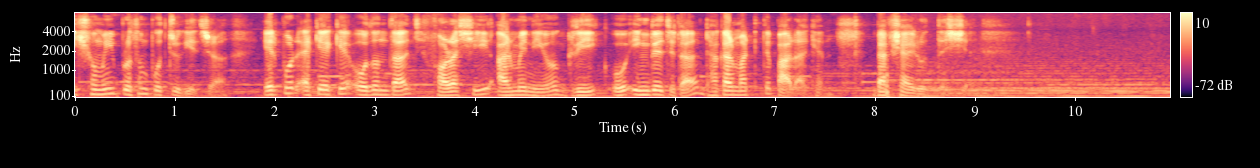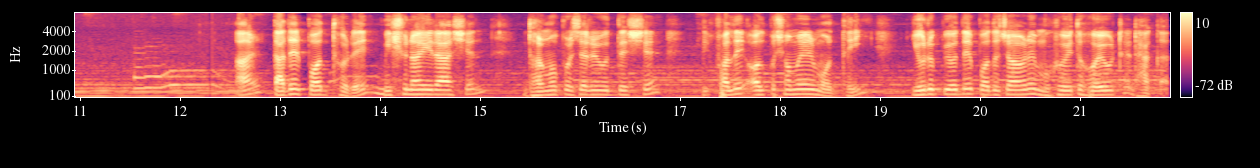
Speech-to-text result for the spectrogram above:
এই সময়ই প্রথম পর্তুগিজরা এরপর একে একে ওলন্দাজ, ফরাসি, আর্মেনীয়, গ্রিক ও ইংরেজরা ঢাকার মাটিতে পা রাখেন ব্যবসায়ের উদ্দেশ্যে। আর তাদের পথ ধরে মিশনারিরা আসেন ধর্মপ্রচারের উদ্দেশ্যে, ফলে অল্প সময়ের মধ্যেই ইউরোপীয়দের পদচারণে মুখরিত হয়ে ওঠে ঢাকা।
